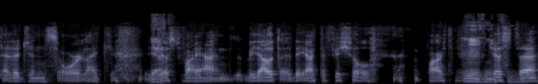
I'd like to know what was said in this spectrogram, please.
intelligence or like yeah. just via without the artificial part, mm-hmm. just mm-hmm. uh,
